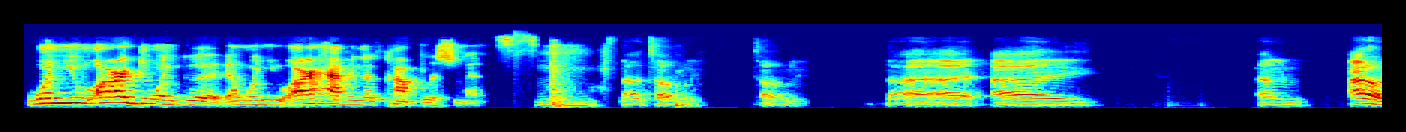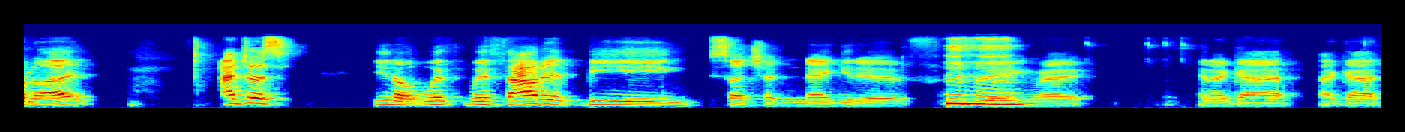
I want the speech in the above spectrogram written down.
when you are doing good and when you are having accomplishments. Mm-hmm. No, totally, totally. No, I, I, I, I don't know. I, I just, you know, with without it being such a negative mm-hmm. thing, right? And I got, I got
